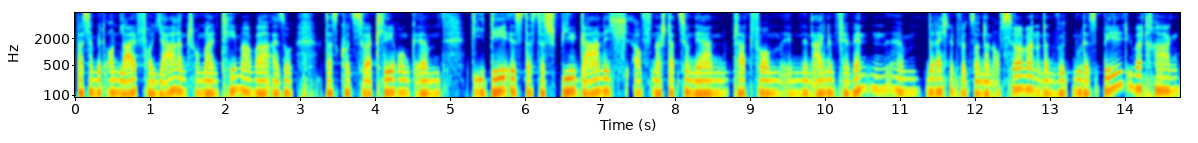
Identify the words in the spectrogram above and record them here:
was ja mit OnLive vor Jahren schon mal ein Thema war. Also das kurz zur Erklärung. Ähm, die Idee ist, dass das Spiel gar nicht auf einer stationären Plattform in den eigenen vier Wänden ähm, berechnet wird, sondern auf Servern und dann wird nur das Bild übertragen.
